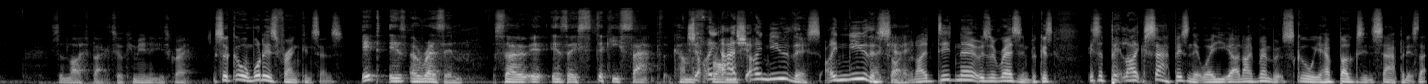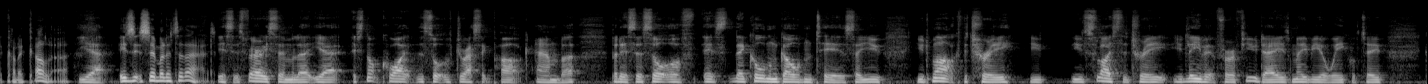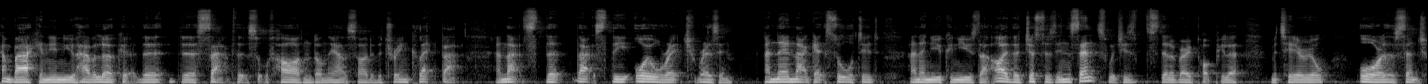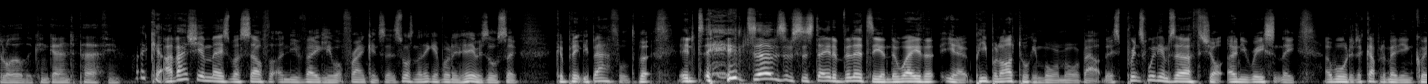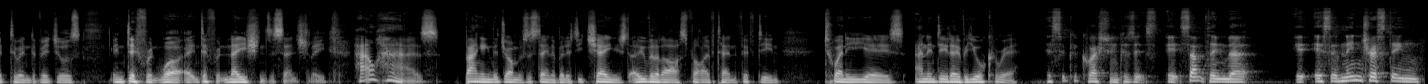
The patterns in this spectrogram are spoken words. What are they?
some life back to a community is great. So, go on. What is frankincense? It is a resin. So it is a sticky sap that comes So from. I, actually, I knew this. I knew this, Okay. Simon. I did know it was a resin because it's a bit like sap, isn't it? Where you and I remember at school you have bugs in sap and it's that kind of colour. yeah, Is it similar to that? Yes, it's very similar. Yeah, it's not quite the sort of Jurassic Park amber, but it's a sort of it's they call them golden tears. So you you'd mark the tree, you you'd slice the tree, you'd leave it for a few days, maybe a week or two, come back and then you have a look at the the sap that's sort of hardened on the outside of the tree and collect that, and that's the that's the oil rich resin. And then that gets sorted, and then you can use that either just as incense, which is still a very popular material, or as essential oil that can go into perfume. Okay, I've actually amazed myself that I knew vaguely what frankincense was, and I think everyone in here is also completely baffled. But in, in terms of sustainability and the way that you know people are talking more and more about this, Prince William's Earthshot only recently awarded a couple of million quid to individuals in different wor- in different nations, essentially. How has banging the drum of sustainability changed over the last 5, 10, 15, 20 years, and indeed over your career? It's a good question because it's it's something that it, it's an interesting,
